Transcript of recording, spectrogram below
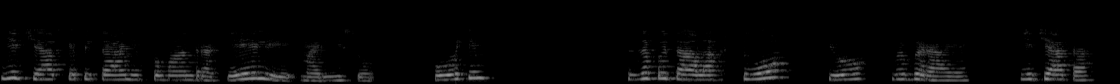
дівчат капітанів команд Ракелі Марісу. Потім запитала, хто що вибирає. Дівчата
